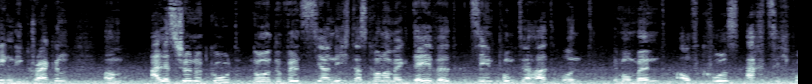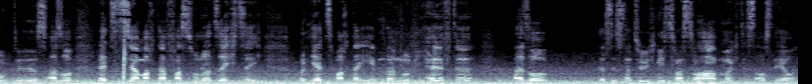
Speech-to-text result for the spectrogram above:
gegen die Kraken. Ähm, alles schön und gut, nur du willst ja nicht, dass Conor McDavid 10 Punkte hat und im Moment auf Kurs 80 Punkte ist. Also letztes Jahr macht er fast 160 und jetzt macht er eben dann nur die Hälfte. Also das ist natürlich nichts, was du haben möchtest. Aus Leon,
